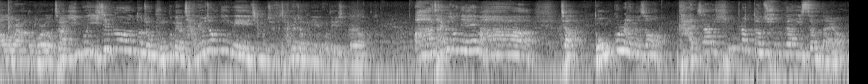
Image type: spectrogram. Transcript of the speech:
All around the world. 자, 이분 이 질문도 좀 궁금해요. 장효정님이 질문 주세요. 장효정님 어디 계신가요? 아, 장효정님. 아, 자, 농구를 하면서 가장 힘들었던 순간이 있었나요?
